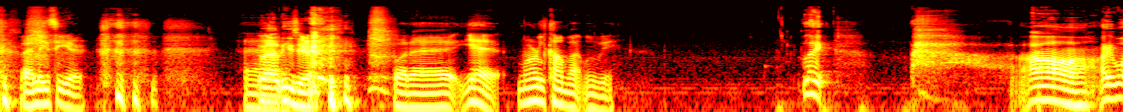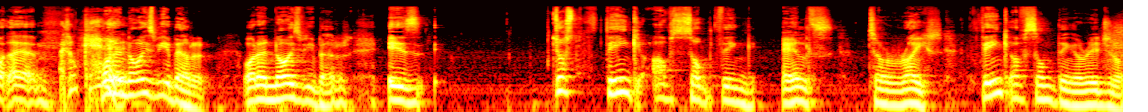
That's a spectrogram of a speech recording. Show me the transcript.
well, he's here. well, Um, he's here. But uh, yeah, Mortal Kombat movie. like, oh, I what um, I don't get what it. annoys me about it. What annoys me about it is just think of something else to write. Think of something original.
